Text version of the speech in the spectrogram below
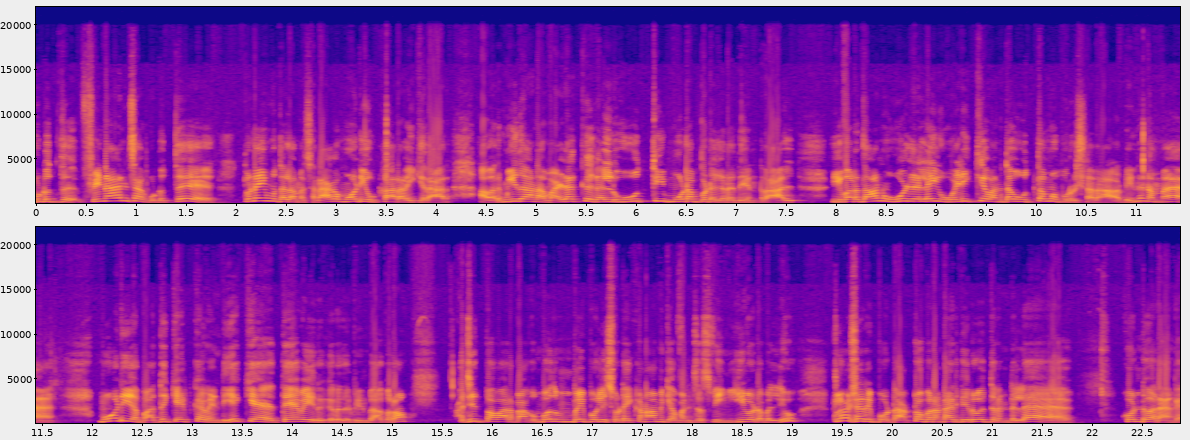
கொடுத்து ஃபினான்ஸை கொடுத்து துணை முதலமைச்சராக மோடி உட்கார வைக்கிறார். அவர் மீதான வழக்குகள் ஊத்தி மூடப்படுகிறது என்றால் இவர்தான் ஊழலை ஒழிக்க வந்த உத்தம புருஷரா அப்படின்னு நம்ம மோடியை பார்த்து கேட்க வேண்டிய கே தேவை இருக்கிறது அப்படின்னு பார்க்குறோம். அஜித் பவார் பார்க்கும்போது மும்பை போலீஸோட economic offences wing EOW closure report October ரெண்டாயிரத்தி இருபத்தி ரெண்டில் கொண்டு வராங்க.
